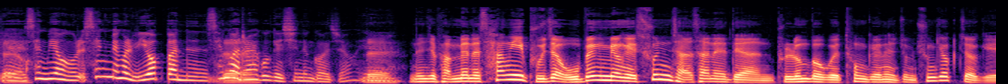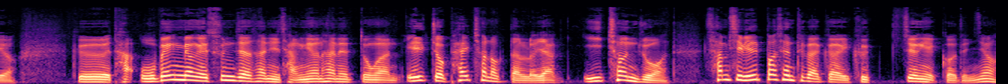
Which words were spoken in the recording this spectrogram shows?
예, 생명을 생명을 위협받는 생활을 네. 하고 계시는 거죠. 예. 네. 근데 이제 반면에 상위 부자 500명의 순 자산에 대한 블룸버그의 통계는 좀 충격적이에요. 그 500명의 순 자산이 작년 한 해 동안 1조 8천억 달러, 약 2천조 원, 31% 가까이 급증했거든요.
